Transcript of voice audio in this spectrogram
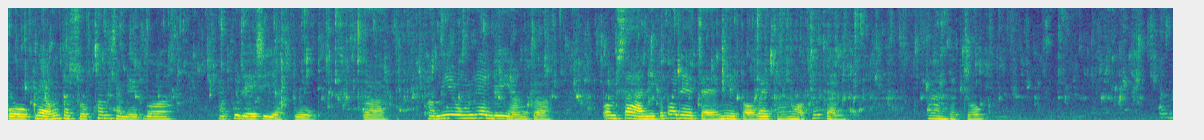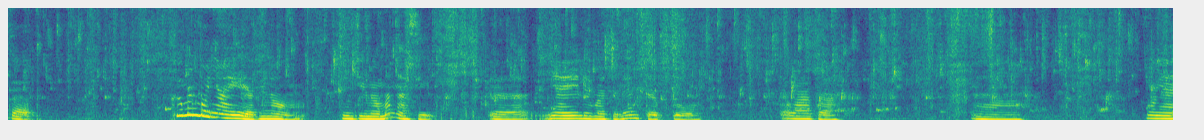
ปลูกแล้วมันประสบความสำเร็จบ่ถ้าผู้ใดสิอยากปลูกก็ถ้ามีโรงเรียนหรือหยังก็อมซ่านี่ก็บ่แน่ใจนี่ก็เอไว้ข้างนอกคือกันบ้านกระจกมันก็คือมันบ่ใหญ่อะพี่น้องจริงๆแล้วมันน่าสิเอ่อใหญ่หรือว่าจะเริ่มเติบโตแต่ว่าก็อ่าบ่ใหญ่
